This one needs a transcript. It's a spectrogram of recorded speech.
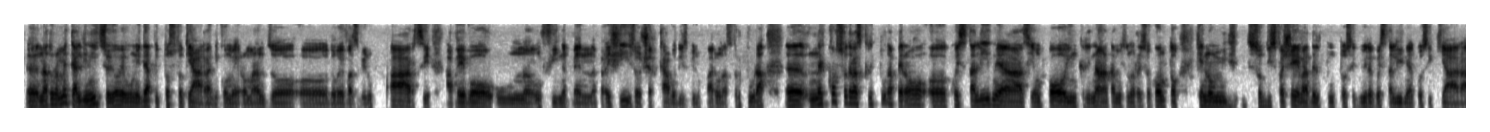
Eh, naturalmente all'inizio io avevo un'idea piuttosto chiara di come il romanzo eh, doveva svilupparsi, avevo un, un, fine ben preciso, cercavo di sviluppare una struttura. Eh, nel corso della scrittura però eh, questa linea si è un po' incrinata, mi sono reso conto che non mi soddisfaceva del tutto seguire questa linea così chiara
